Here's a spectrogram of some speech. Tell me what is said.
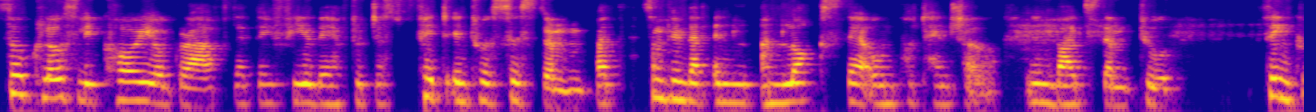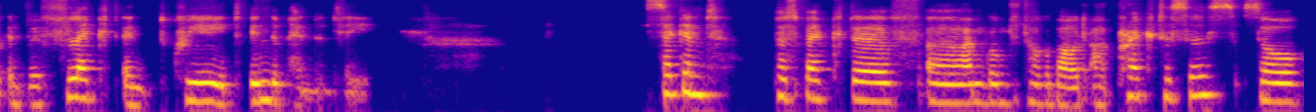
so closely choreographed that they feel they have to just fit into a system, but something that unlocks their own potential and invites them to think and reflect and create independently. Second perspective, uh, I'm going to talk about our practices. So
